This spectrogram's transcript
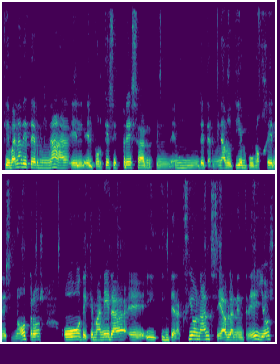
que van a determinar el, por qué se expresan en, un determinado tiempo unos genes y no otros, o de qué manera eh, interaccionan, se hablan entre ellos,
